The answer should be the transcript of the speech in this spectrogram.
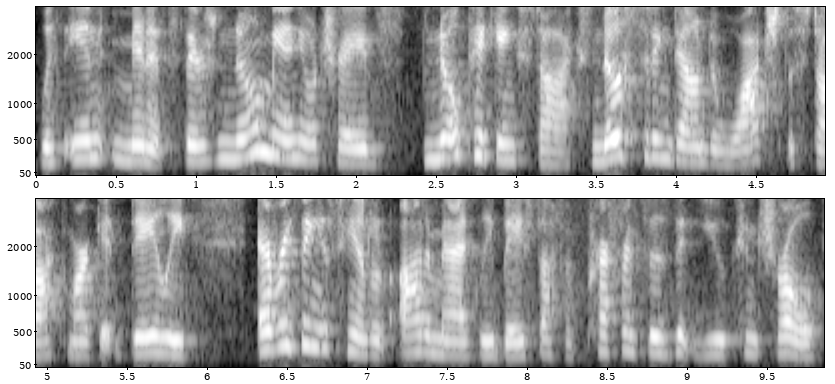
within minutes. There's no manual trades, no picking stocks, no sitting down to watch the stock market daily. Everything is handled automatically based off of preferences that you control.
